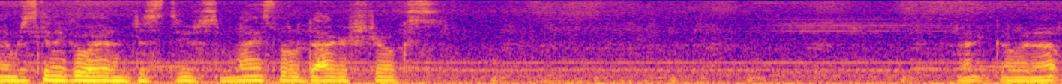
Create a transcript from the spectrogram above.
I'm just going to go ahead and just do some nice little dagger strokes. Right, going up.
